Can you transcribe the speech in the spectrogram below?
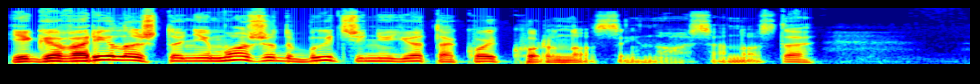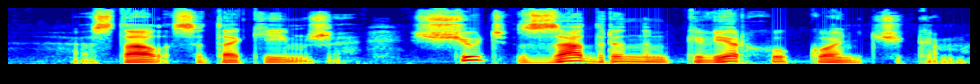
и говорила, что не может быть у нее такой курносый нос. А нос-то остался таким же, чуть задранным кверху кончиком.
